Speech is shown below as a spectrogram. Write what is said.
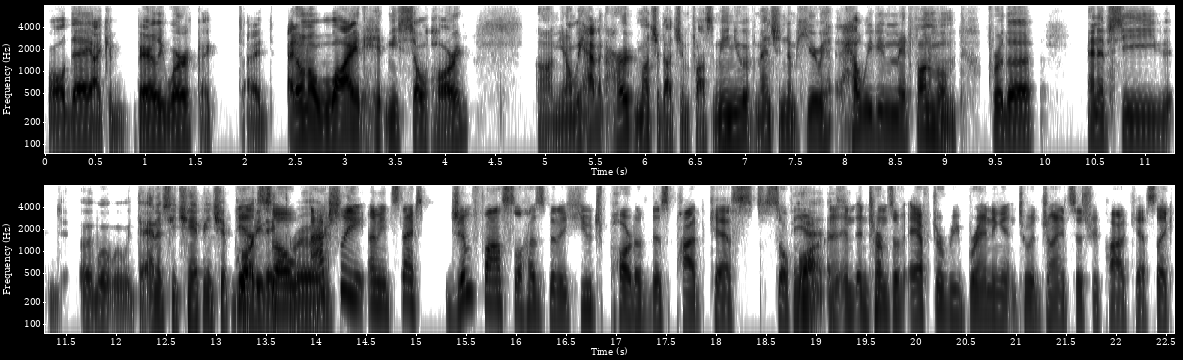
all day. I could barely work. I, I, I don't know why it hit me so hard. Um, you know, we haven't heard much about Jim Foss. Me and you have mentioned him here. Hell, we've even made fun of him for the NFC, uh, the NFC Championship party. Yeah, so actually, I mean, Snacks. Jim Fassel has been a huge part of this podcast so far, in, in terms of after rebranding it into a Giants history podcast. Like,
